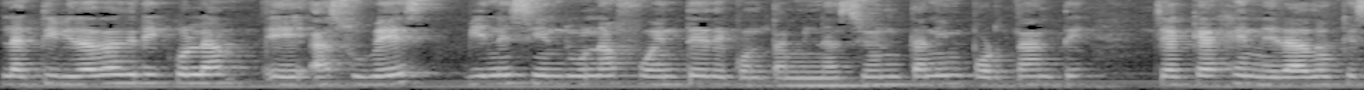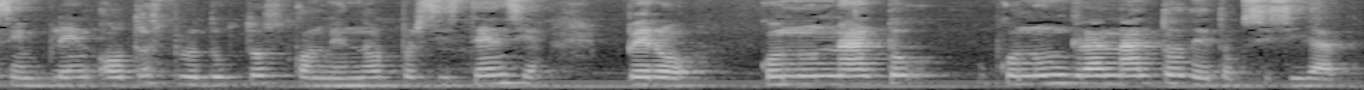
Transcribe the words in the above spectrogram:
La actividad agrícola, eh, a su vez, viene siendo una fuente de contaminación tan importante, ya que ha generado que se empleen otros productos con menor persistencia, pero con un, alto, con un gran alto de toxicidad.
